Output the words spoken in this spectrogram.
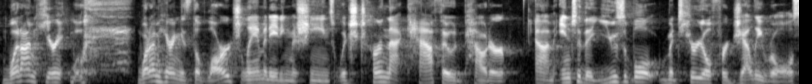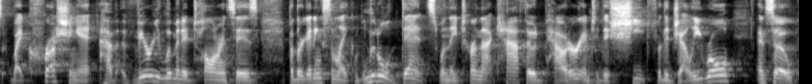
what I'm hearing, what I'm hearing is the large laminating machines, which turn that cathode powder um, into the usable material for jelly rolls by crushing it have very limited tolerances, but they're getting some like little dents when they turn that cathode powder into the sheet for the jelly roll. And so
